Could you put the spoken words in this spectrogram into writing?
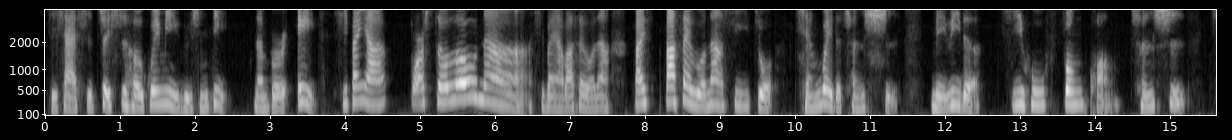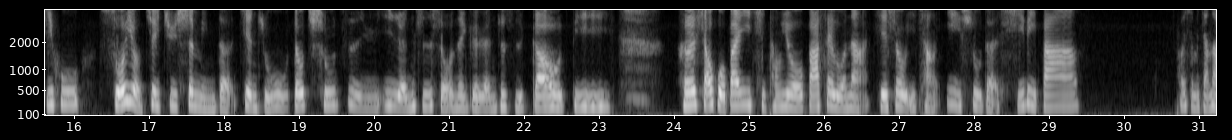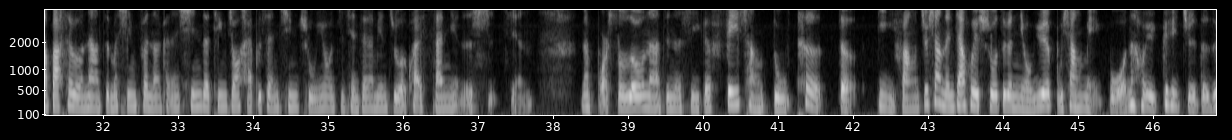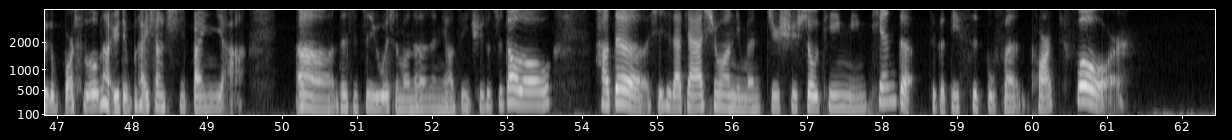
接下来是最适合闺蜜旅行地，Number Eight，西班牙，Barcelona，西班牙巴塞罗那。巴巴塞罗那是一座前卫的城市，美丽的几乎疯狂城市，几乎所有最具盛名的建筑物都出自于一人之手，那个人就是高迪。和小伙伴一起同游巴塞罗那，接受一场艺术的洗礼吧。为什么讲到巴塞罗那这么兴奋呢？可能新的听众还不是很清楚，因为我之前在那边住了快三年的时间。那 Barcelona 真的是一个非常独特的地方，就像人家会说这个纽约不像美国，那我也可以觉得这个 Barcelona 有点不太像西班牙。嗯，但是至于为什么呢？那你要自己去就知道喽。好的，谢谢大家，希望你们继续收听明天的这个第四部分 Part Four。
